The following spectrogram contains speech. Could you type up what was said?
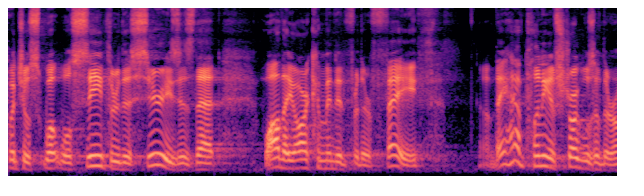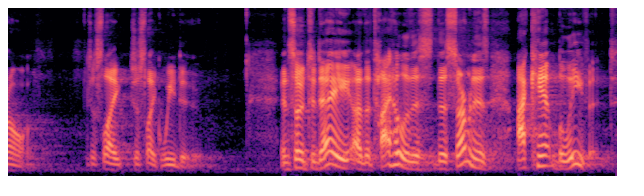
what, you'll, what we'll see through this series is that while they are commended for their faith, uh, they have plenty of struggles of their own, just like, just like we do. And so today, uh, the title of this, this sermon is I Can't Believe It.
